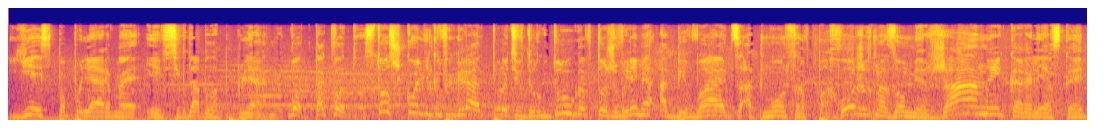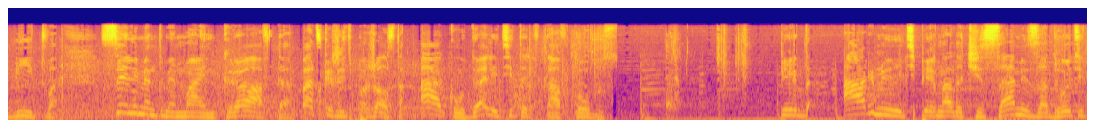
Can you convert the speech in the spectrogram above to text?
есть популярная и всегда была популярной. Вот, так вот, 100 школьников играют против друг друга, в то же время отбиваются от монстров, похожих на зомби в жанре Королевская битва, с элементами Майнкрафта. Подскажите, пожалуйста, а куда летит этот автобус? Перед армией теперь надо часами задротить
